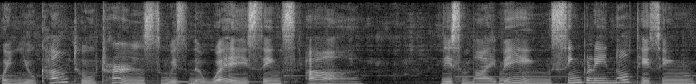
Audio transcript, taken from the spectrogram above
when you come to terms with the way things are. This might mean simply noticing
